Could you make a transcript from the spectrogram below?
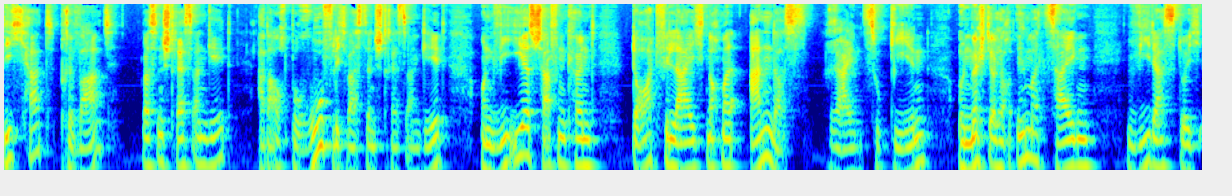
dich hat, privat, was den Stress angeht, aber auch beruflich, was den Stress angeht und wie ihr es schaffen könnt, dort vielleicht nochmal anders reinzugehen und möchte euch auch immer zeigen, wie das durch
